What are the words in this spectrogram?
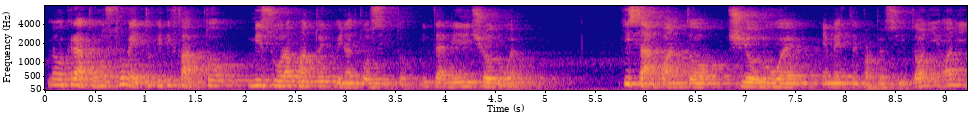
abbiamo creato uno strumento che di fatto misura quanto inquina il tuo sito in termini di CO2. Chissà quanto CO2 emette il proprio sito. Ogni, ogni,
